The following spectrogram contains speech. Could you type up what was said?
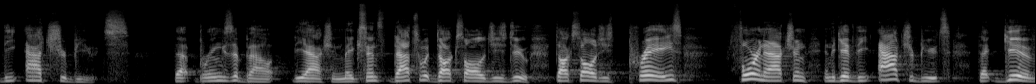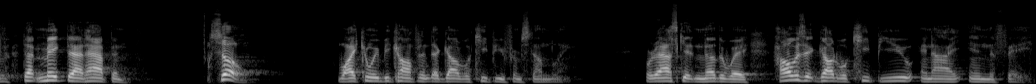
the attributes that brings about the action. Make sense? That's what doxologies do. Doxologies praise for an action and they give the attributes that give, that make that happen. So, why can we be confident that God will keep you from stumbling? Or to ask it another way, how is it God will keep you and I in the faith?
